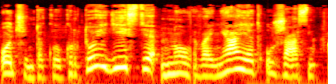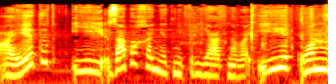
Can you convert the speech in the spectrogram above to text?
очень такое крутое действие, но воняет ужасно. А этот и запаха нет неприятного, и он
